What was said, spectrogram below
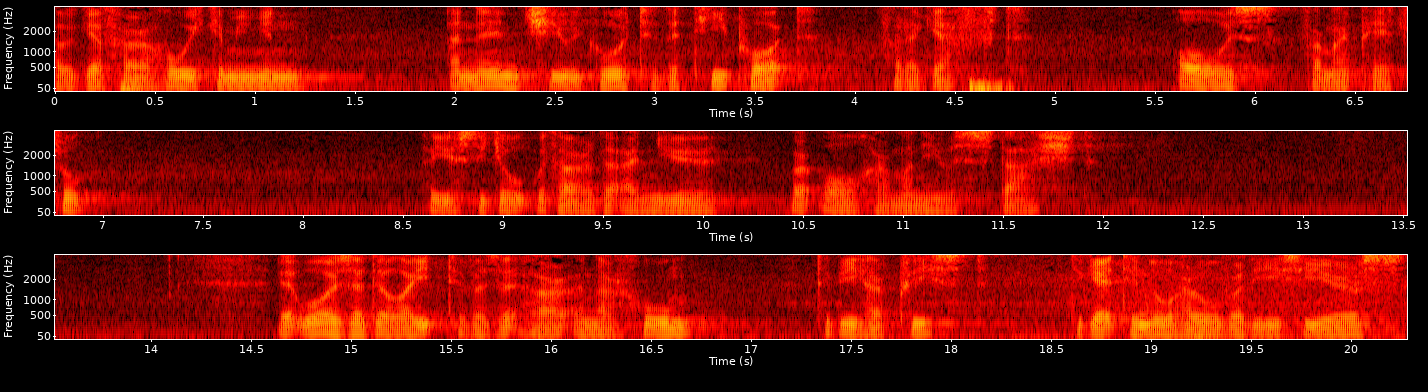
I would give her Holy Communion and then she would go to the teapot for a gift, always for my petrol. I used to joke with her that I knew where all her money was stashed. It was a delight to visit her in her home, to be her priest, to get to know her over these years,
